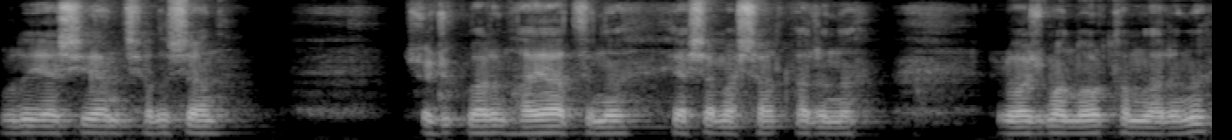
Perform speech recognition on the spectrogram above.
Burada yaşayan, çalışan çocukların hayatını, yaşama şartlarını, lojman ortamlarını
